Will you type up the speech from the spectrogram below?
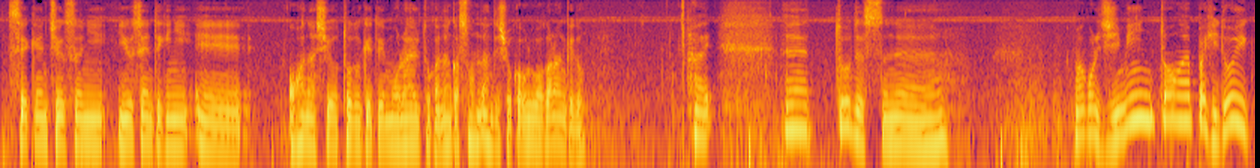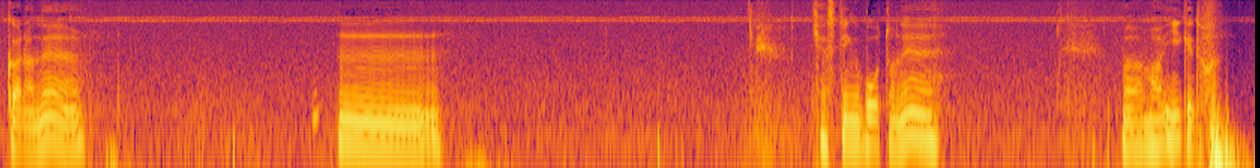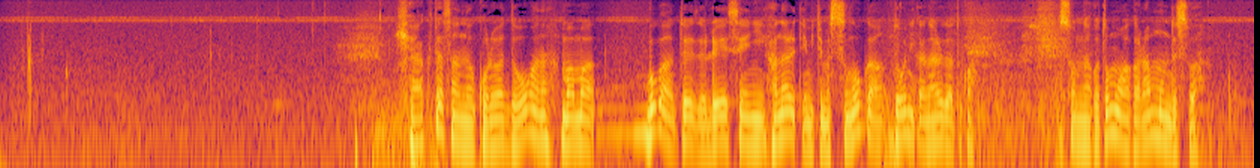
政権中枢に優先的に、えー、お話を届けてもらえるとか、なんかそんなんでしょうか、俺分からんけど。はい。えー、っとですね、まあこれ自民党がやっぱひどいからね、うーん、キャスティングボートね、まあまあいいけど。百田さんのこれはどうかな、まあまあ、僕はとりあえず冷静に離れてみてもすごくどうにかなるだとかそんなこともわからんもんですわ。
